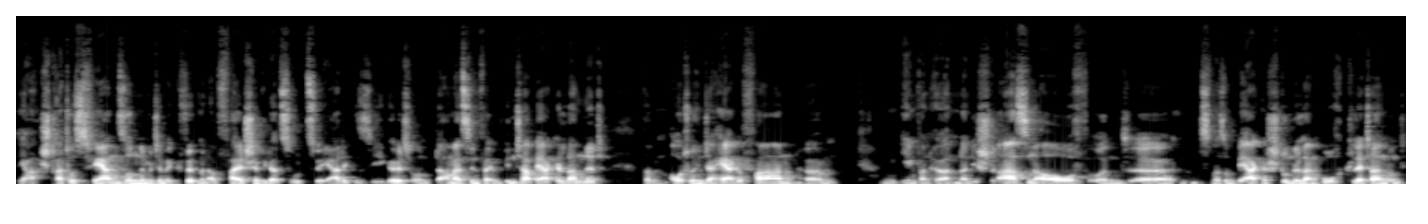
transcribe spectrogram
ja, Stratosphärensonde mit dem Equipment am Fallschirm wieder zurück zur Erde gesegelt. Und damals sind wir im Winterberg gelandet dann mit dem Auto hinterhergefahren. Ähm, irgendwann hörten dann die Straßen auf und äh, mussten wir so einen Berg eine Stunde lang hochklettern und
